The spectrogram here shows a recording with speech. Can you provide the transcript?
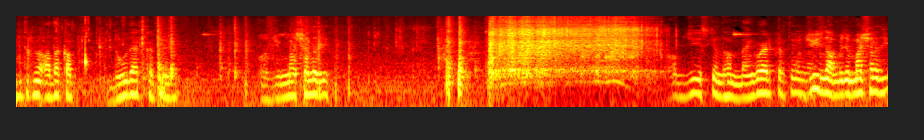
भी तक आधा कप दूध ऐड करते हैं और जी माशाल्लाह जी अब जी, इसके अंदर हम मैंगो ऐड करते हैं। जी जनाब मुझे माशाल्लाह जी,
